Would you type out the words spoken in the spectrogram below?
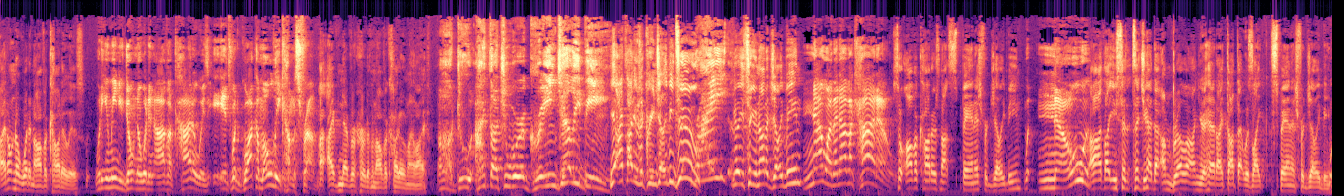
I don't know what an avocado is. What do you mean you don't know what an avocado is? It's what guacamole comes from. I- I've never heard of an avocado in my life. Oh, dude, I thought you were a green jelly bean. Yeah, I thought he was a green jelly bean too. Right? Yeah, So you're not a jelly bean? No, I'm an avocado. So avocado is not Spanish for jelly bean? What, no? Oh, I thought you said since you had that umbrella on your head, I thought that was like Spanish for jelly bean.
